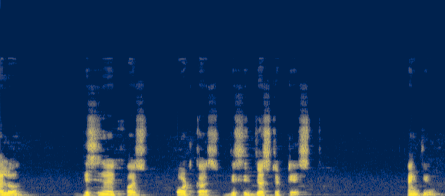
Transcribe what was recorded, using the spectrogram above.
Hello, this is my first podcast. This is just a test. Thank you.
